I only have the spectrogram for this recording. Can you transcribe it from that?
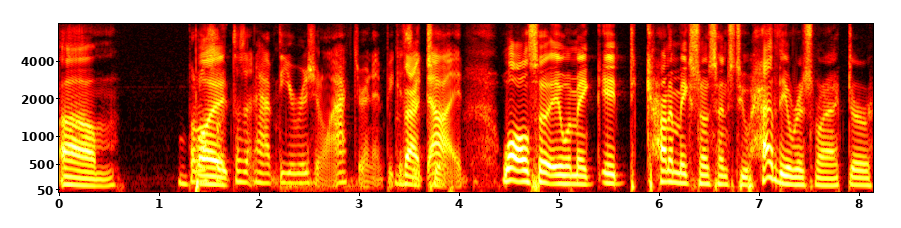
Um, but, but, also it doesn't have the original actor in it because he That too. died. well, also it would make it kind of makes no sense to have the original actor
